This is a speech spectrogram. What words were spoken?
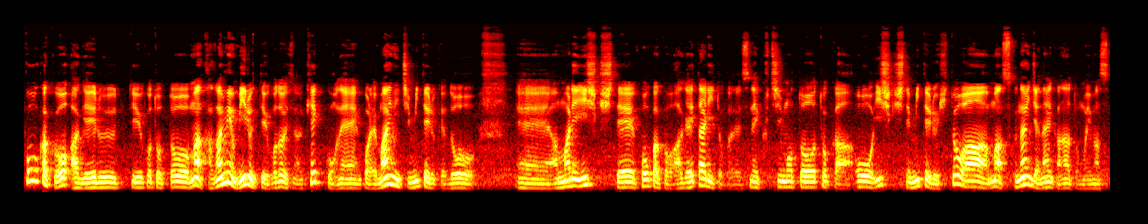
口角を上げるっていうことと、まあ、鏡を見るっていうことですね。結構ねこれ毎日見てるけど、えー、あんまり意識して口角を上げたりとかですね口元とかを意識して見てる人は、まあ、少ないんじゃないかなと思います。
